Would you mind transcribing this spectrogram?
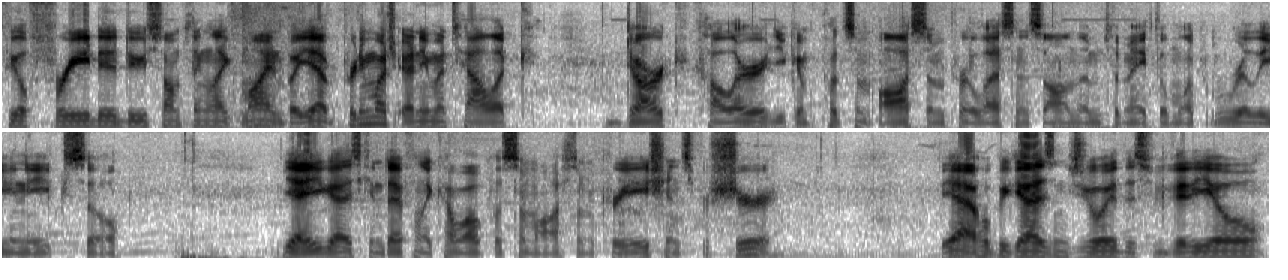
feel free to do something like mine. But yeah, pretty much any metallic dark color, you can put some awesome pearlescence on them to make them look really unique. So yeah, you guys can definitely come up with some awesome creations for sure. But yeah, I hope you guys enjoyed this video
